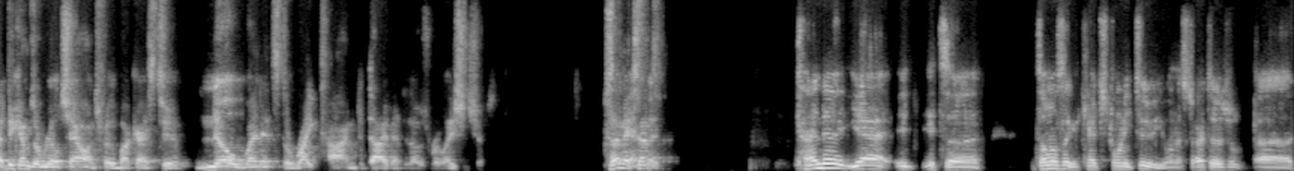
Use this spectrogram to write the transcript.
that becomes a real challenge for the Buckeyes to know when it's the right time to dive into those relationships. Does that make yeah, sense? Kind of, yeah. It, it's a, it's almost like a catch twenty two. You want to start those uh,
